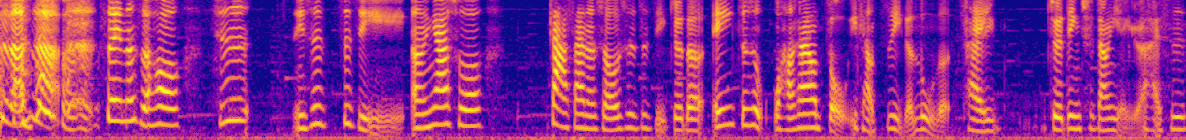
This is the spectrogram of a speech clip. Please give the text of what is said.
是啦是啦，所以那时候其实你是自己，嗯，应该说大三的时候是自己觉得，哎、就是我好像要走一条自己的路了，才决定去当演员，还是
